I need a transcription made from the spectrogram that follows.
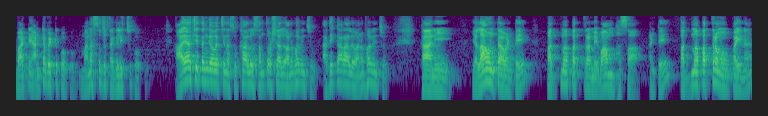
వాటిని అంటబెట్టుకోకు. మనస్సుకు తగిలించుకోకు ఆయాచితంగా వచ్చిన సుఖాలు సంతోషాలు అనుభవించు. అధికారాలు అనుభవించు. కానీ ఎలా ఉంటావంటే పద్మపత్రమివాంభస అంటే పద్మపత్రము పైన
